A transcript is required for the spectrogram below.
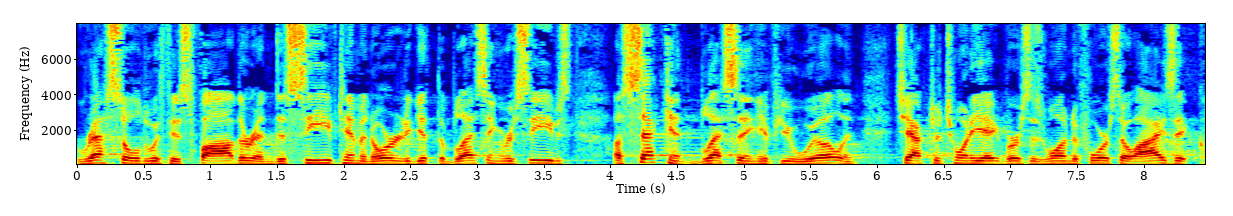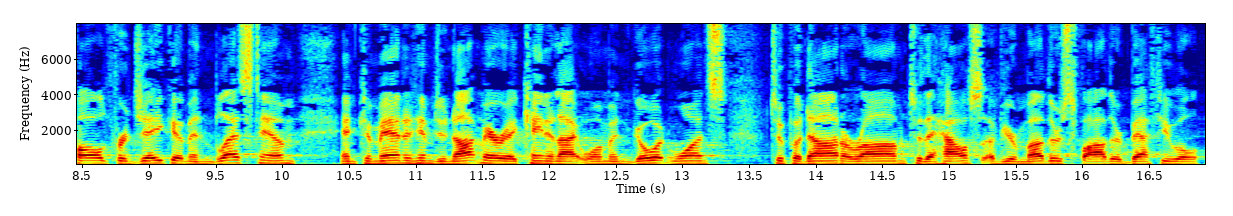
wrestled with his father and deceived him in order to get the blessing receives a second blessing, if you will, in chapter 28 verses 1 to 4. So Isaac called for Jacob and blessed him and commanded him, do not marry a Canaanite woman. Go at once to Padan Aram, to the house of your mother's father Bethuel.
